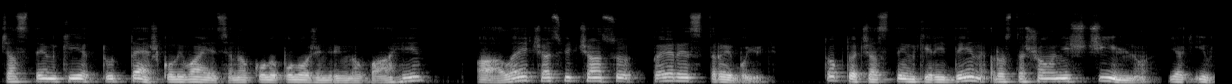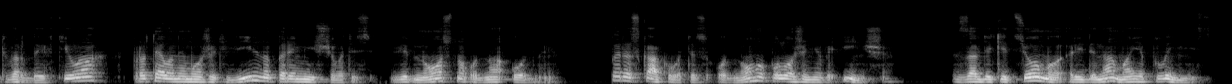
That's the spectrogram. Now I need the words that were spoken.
частинки тут теж коливаються навколо положень рівноваги, але час від часу перестрибують. Тобто частинки рідин розташовані щільно, як і в твердих тілах, проте вони можуть вільно переміщуватись відносно одна одної, перескакувати з одного положення в інше. Завдяки цьому рідина має плинність.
